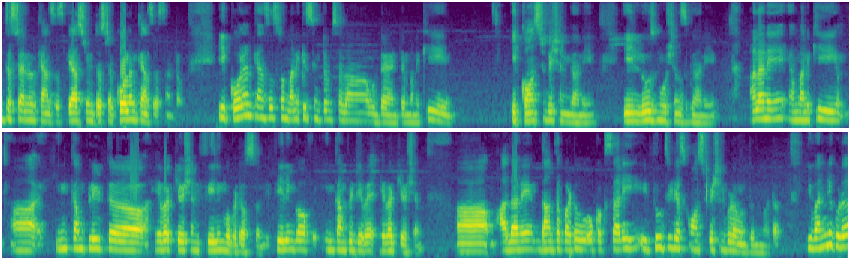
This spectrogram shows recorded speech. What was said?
intestinal cancers gastro intestine colon cancers అంటాం. ఈ కోలన్ క్యాన్సర్స్లో మనకి సిమ్టమ్స్ ఎలా ఉంటాయంటే మనకి ఈ కాన్స్టిబ్యూషన్ కానీ ఈ లూజ్ మోషన్స్ కానీ అలానే మనకి ఇన్కంప్లీట్ ఎవాక్యుయేషన్ ఫీలింగ్ ఒకటి వస్తుంది. ఫీలింగ్ ఆఫ్ ఇన్కంప్లీట్ ఎవాక్యుయేషన్ అలానే దాంతోపాటు ఒక్కొక్కసారి ఈ టూ త్రీ డేస్ కాన్స్టిపేషన్ కూడా ఉంటుంది అనమాట ఇవన్నీ కూడా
